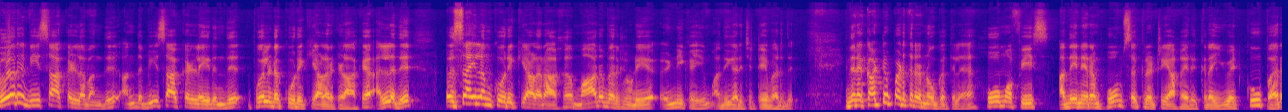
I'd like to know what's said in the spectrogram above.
வேறு விசாக்கள்ல வந்து அந்த விசாக்கள்ல இருந்து புகலிட கோரிக்கையாளர்களாக அல்லது அசைலம் கோரிக்கையாளராக மாறுபவர்களுடைய எண்ணிக்கையும் அதிகரிச்சுட்டே வருது. இதனை கட்டுப்படுத்துற நோக்கத்தில் ஹோம் ஆபீஸ் அதே நேரம் ஹோம் செக்ரட்டரியாக இருக்கிற யுஎட் கூப்பர்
